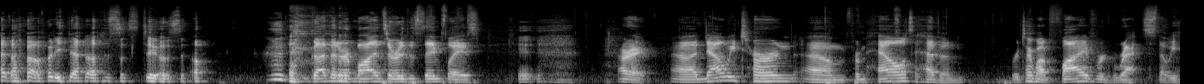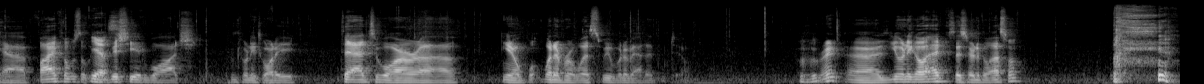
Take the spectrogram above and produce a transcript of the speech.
I thought about putting that on this list too. So I'm glad that our minds are in the same place. All right. Uh, now we turn um, from hell to heaven. We're talking about five regrets that we have, five films that we Yes. wish we had watched from 2020 to add to our, uh, you know, whatever list we would have added them to. Mhm. Right? Uh, you want to go ahead because I started the last one.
